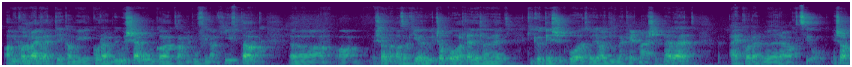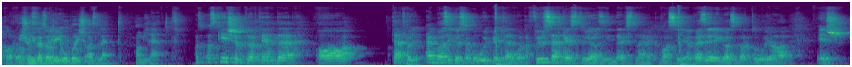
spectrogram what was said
Amikor megvették a mi korábbi újságunkat, amit Ufinak hívtak, a, és az a kiadói csoport, egyetlen egy kikötésük volt, hogy adjunk neki egy másik nevet, ekkor ebből a reakció. És, akkor és mondjuk az Origóból is az lett, ami lett. Az, az később történt, de a, tehát, hogy ebben az időszakban Új Péter volt a főszerkesztője az Indexnek, Vasili a vezérigazgatója, és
